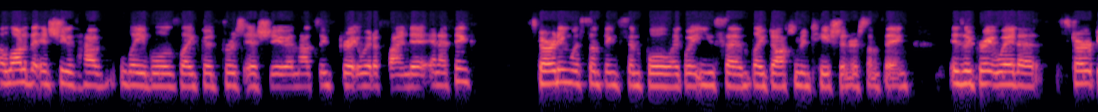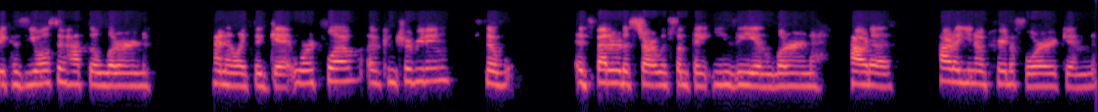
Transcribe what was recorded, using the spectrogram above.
a lot of the issues have labels like good first issue, and that's a great way to find it. And I think starting with something simple like what you said, like documentation or something, is a great way to start because you also have to learn kind of like the Git workflow of contributing. So it's better to start with something easy and learn how to how to you know create a fork and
